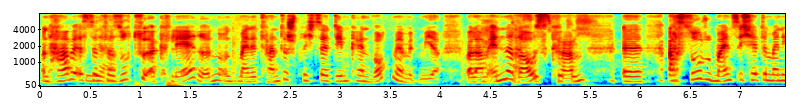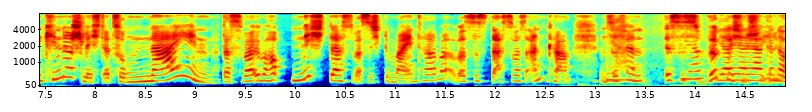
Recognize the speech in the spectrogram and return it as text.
und habe es dann ja. versucht zu erklären und meine Tante spricht seitdem kein Wort mehr mit mir, weil am Ende das rauskam, äh, ach so, du meinst, ich hätte meine Kinder schlecht erzogen. Nein, das war überhaupt nicht das, was ich gemeint habe, aber es ist das, was ankam. Insofern ja. ist es ja. wirklich ein schwieriges genau.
